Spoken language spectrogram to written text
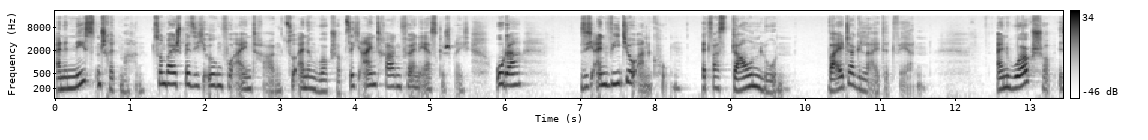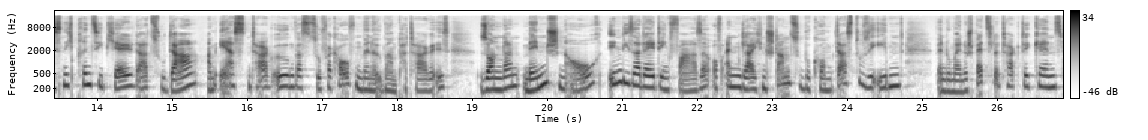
einen nächsten Schritt machen. Zum Beispiel sich irgendwo eintragen zu einem Workshop, sich eintragen für ein Erstgespräch oder sich ein Video angucken, etwas downloaden, weitergeleitet werden. Ein Workshop ist nicht prinzipiell dazu da, am ersten Tag irgendwas zu verkaufen, wenn er über ein paar Tage ist, sondern Menschen auch in dieser Dating-Phase auf einen gleichen Stand zu bekommen, dass du sie eben, wenn du meine Spätzle-Taktik kennst,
